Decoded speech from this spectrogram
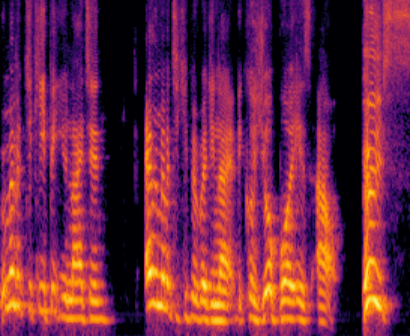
remember to keep it united and remember to keep it ready night because your boy is out. Peace.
